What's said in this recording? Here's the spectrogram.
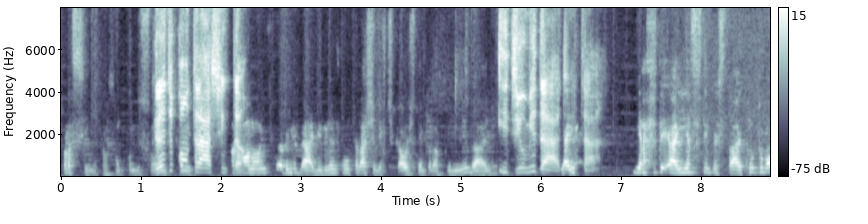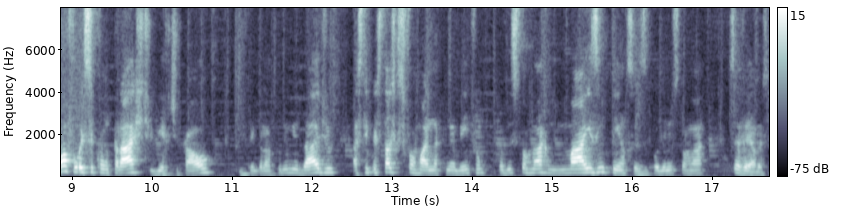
para cima. Então são condições. Grande contraste, então. Uma instabilidade, grande contraste vertical de temperatura e umidade. E de umidade, e aí, tá. E aí essas tempestades, quanto maior for esse contraste vertical, de temperatura e umidade, as tempestades que se formarem naquele ambiente vão poder se tornar mais intensas e poderem se tornar severas.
